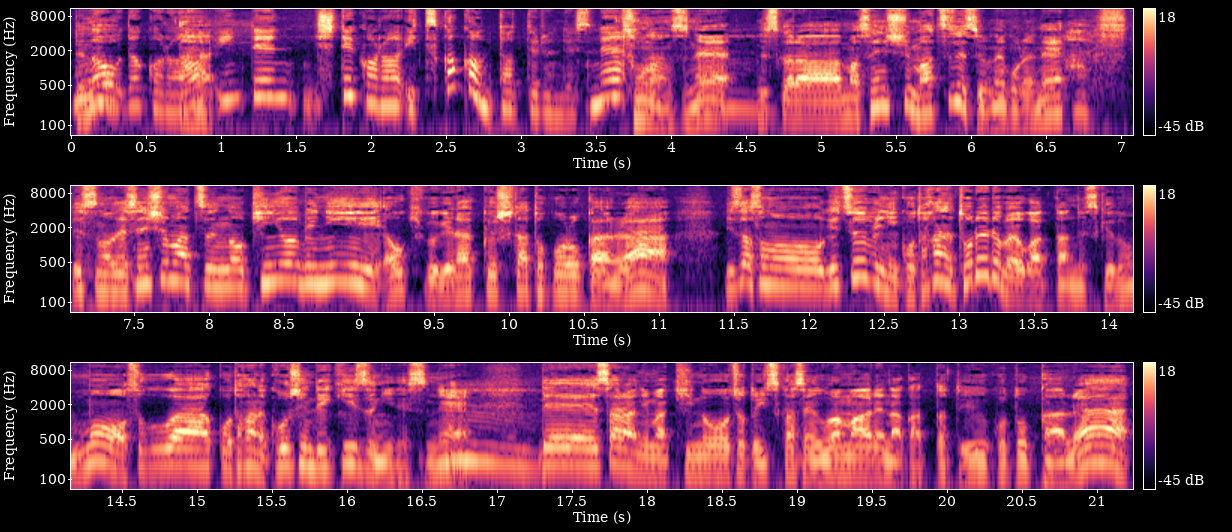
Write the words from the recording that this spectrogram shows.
で、なお、だから、はい、引転してから5日間経ってるんですね。そうなんですね。うん、ですから、まあ、先週末ですよね、これね。はい、ですので、先週末の金曜日に大きく下落したところから、実はその、月曜日にこう、高値取れればよかったんですけども、そこが、こう、高値更新できずにですね、うん、で、さらに、まあ、昨日ちょっと5日線上回れなかったということから、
